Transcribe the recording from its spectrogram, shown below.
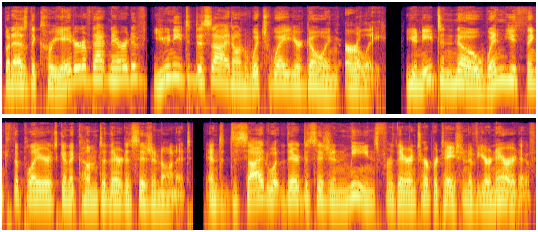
but as the creator of that narrative, you need to decide on which way you're going early. You need to know when you think the player's going to come to their decision on it, and decide what their decision means for their interpretation of your narrative.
